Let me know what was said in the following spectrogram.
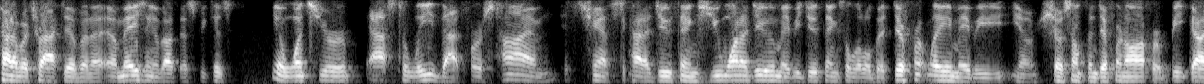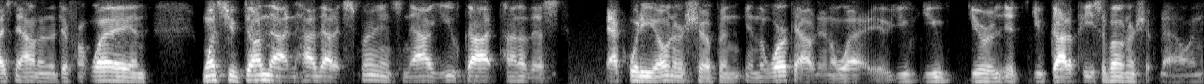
kind of attractive and uh, amazing about this because you know once you're asked to lead that first time, it's a chance to kind of do things you want to do, maybe do things a little bit differently, maybe you know show something different off or beat guys down in a different way. And once you've done that and had that experience, now you've got kind of this equity ownership in, in the workout in a way. You you you're it, you've got a piece of ownership now. And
